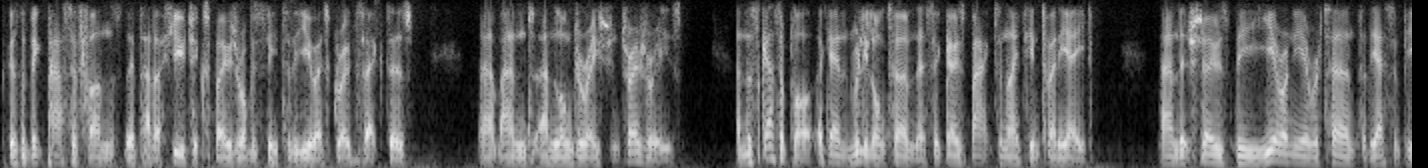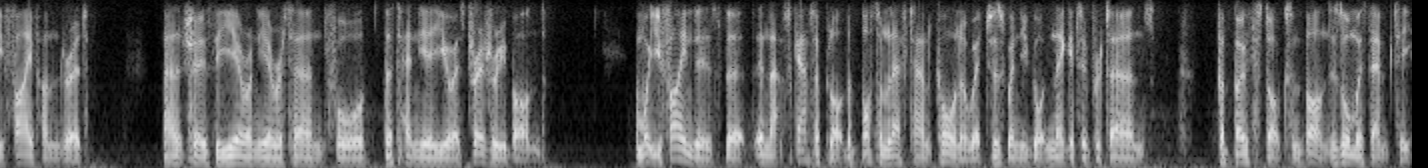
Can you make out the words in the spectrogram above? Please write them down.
because the big passive funds they've had a huge exposure obviously to the US growth sectors um, and and long duration treasuries. And the scatter plot again really long term this it goes back to 1928 and it shows the year on year return for the S&P 500 and it shows the year on year return for the 10 year US treasury bond. And what you find is that in that scatter plot, the bottom left-hand corner, which is when you've got negative returns for both stocks and bonds, is almost empty.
